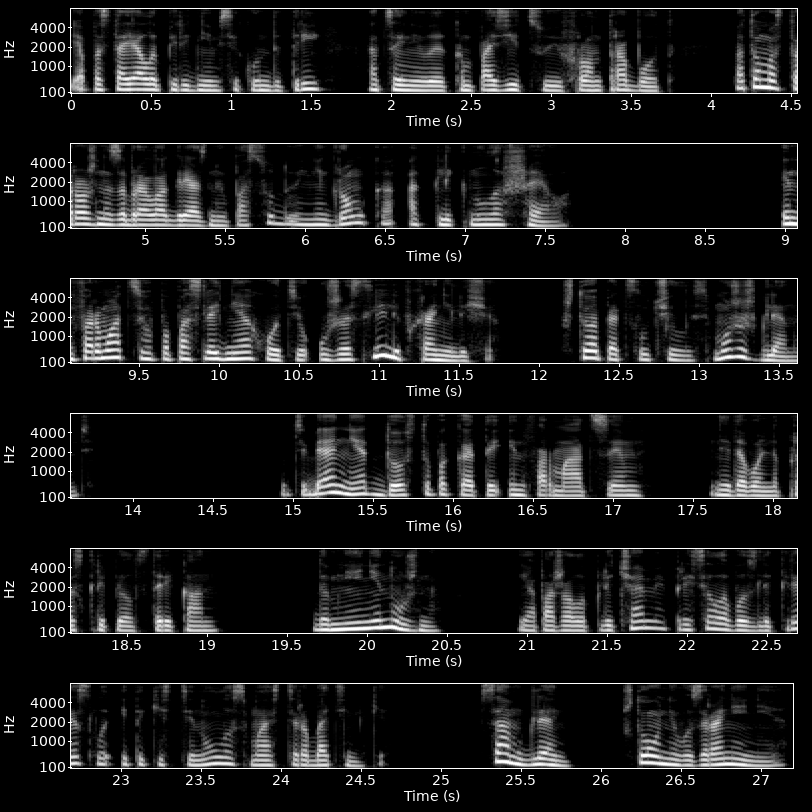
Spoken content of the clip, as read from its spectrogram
Я постояла перед ним секунды три, оценивая композицию и фронт работ, потом осторожно забрала грязную посуду и негромко окликнула Шео. Информацию по последней охоте уже слили в хранилище? Что опять случилось? Можешь глянуть? У тебя нет доступа к этой информации, недовольно проскрипел старикан. Да мне и не нужно. Я пожала плечами, присела возле кресла и таки стянула с мастера ботинки. Сам глянь, что у него за ранение.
